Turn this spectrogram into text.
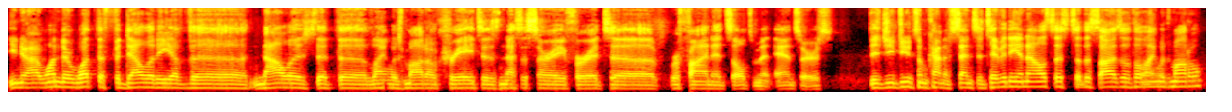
You know, I wonder what the fidelity of the knowledge that the language model creates is necessary for it to refine its ultimate answers. Did you do some kind of sensitivity analysis to the size of the language model?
